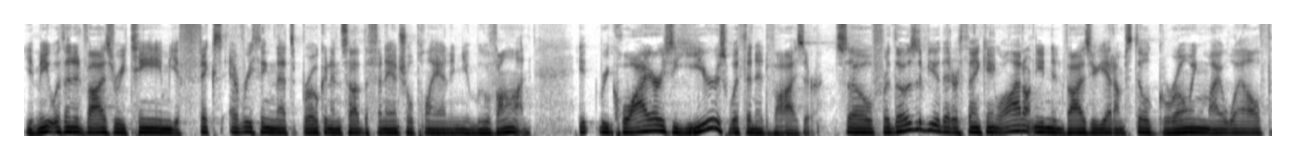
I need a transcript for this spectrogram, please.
you meet with an advisory team, you fix everything that's broken inside the financial plan, and you move on. It requires years with an advisor. So, for those of you that are thinking, well, I don't need an advisor yet, I'm still growing my wealth,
